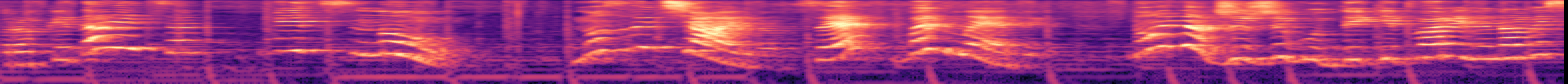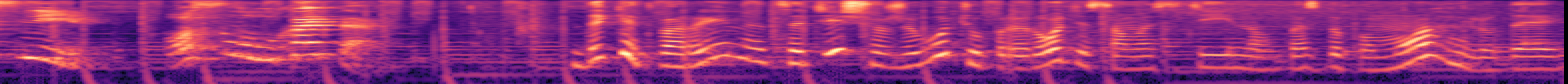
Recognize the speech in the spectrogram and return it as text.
прокидається звичайно, це ведмедик. Ну а як же живуть дикі тварини навесні? Послухайте. Дикі тварини це ті, що живуть у природі самостійно, без допомоги людей.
